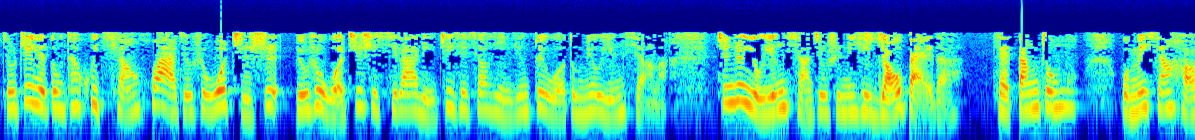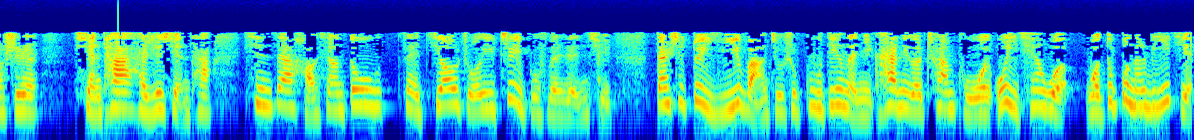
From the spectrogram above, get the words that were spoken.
就这些东西，他会强化。就是我只是，比如说我支持希拉里，这些消息已经对我都没有影响了。真正有影响就是那些摇摆的，在当中我没想好是选他还是选他。现在好像都在焦灼于这部分人群。但是对以往就是固定的，你看那个川普，我我以前我我都不能理解，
